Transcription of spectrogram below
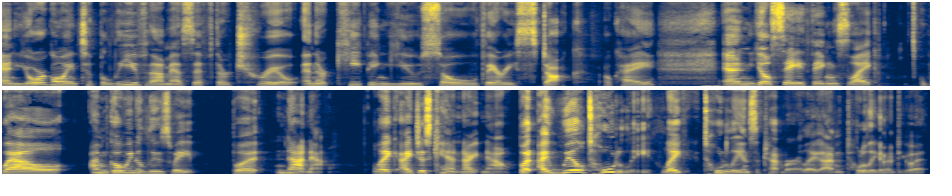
and you're going to believe them as if they're true and they're keeping you so very stuck, okay? And you'll say things like, "Well, I'm going to lose weight, but not now." like I just can't right now, but I will totally, like totally in September. Like I'm totally gonna do it,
